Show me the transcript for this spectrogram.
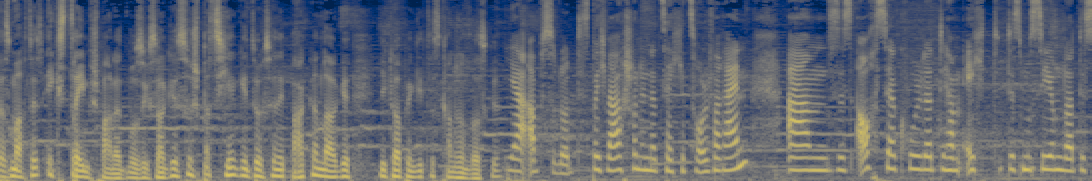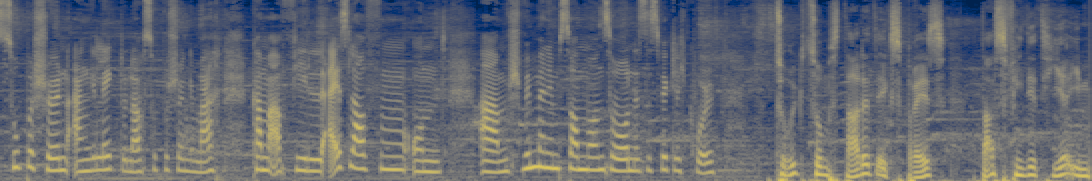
Das macht es extrem spannend, muss ich sagen. So spazieren gehen durch so eine Parkanlage, ich glaube, das kann schon was. Gell? Ja, absolut. Ich war auch schon in der Zeche Zollverein. Ähm, das ist auch sehr cool dort. Die haben echt, das Museum dort ist super schön angelegt und auch super schön gemacht. Kann man auch viel Eislaufen und ähm, schwimmen im Sommer und so. Und es ist wirklich cool. Zurück zum Starlet Express. Das findet hier im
